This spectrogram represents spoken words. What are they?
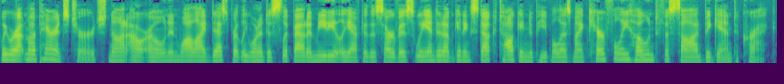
We were at my parents' church, not our own, and while I desperately wanted to slip out immediately after the service, we ended up getting stuck talking to people as my carefully honed facade began to crack.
